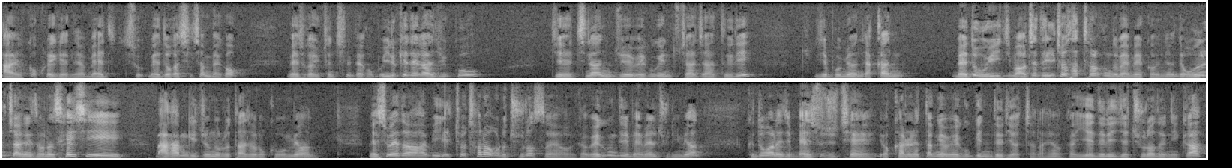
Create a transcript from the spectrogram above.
아, 거꾸로 얘기했네요. 매수, 매도가 7,100억, 매수가 6,700억. 뭐 이렇게 돼가지고 이제 지난주에 외국인 투자자들이 이제 보면 약간 매도 우위지만 어쨌든 1조 4천억 정도 매매했거든요. 근데 오늘 장에서는 3시 마감 기준으로 따져놓고 보면 매수 매도 합이 1조 1천억으로 줄었어요. 그러니까 외국인들이 매매를 줄이면 그동안에 이제 매수 주체 역할을 했던 게 외국인들이었잖아요. 그러니까 얘들이 이제 줄어드니까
